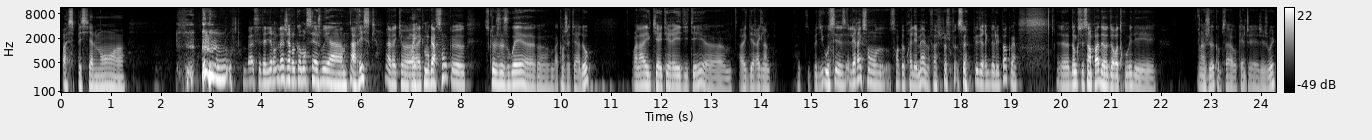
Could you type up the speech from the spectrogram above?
pas spécialement euh? Bah, C'est-à-dire, là, j'ai recommencé à jouer à, à Risk avec, euh, avec mon garçon, que, ce que je jouais bah, quand j'étais ado. Voilà, et qui a été réédité avec des règles un, petit peu. Où les règles sont, sont, à peu près les mêmes. Enfin, je ne me souviens plus des règles de l'époque. Donc, c'est sympa de, de retrouver des un jeu comme ça auquel j'ai joué.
